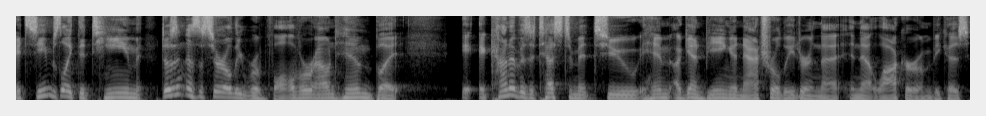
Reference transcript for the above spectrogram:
It seems like the team doesn't necessarily revolve around him, but it, it kind of is a testament to him again being a natural leader in that in that locker room because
